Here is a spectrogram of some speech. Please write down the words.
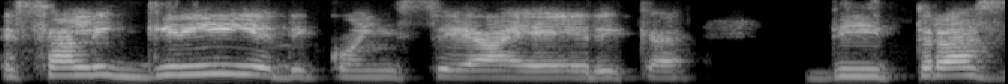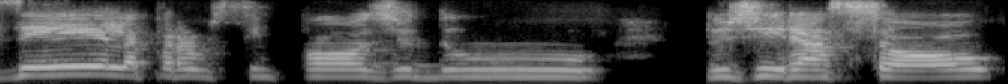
essa alegria de conhecer a Érica, de trazê-la para o simpósio do, do Girassol,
